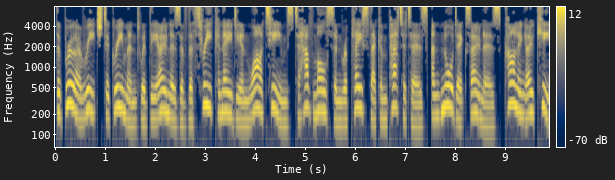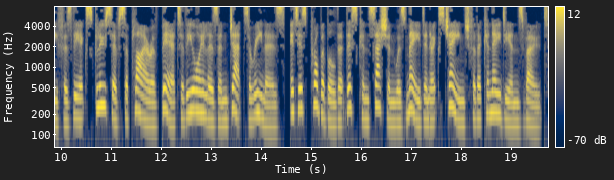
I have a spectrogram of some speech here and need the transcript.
the brewer reached agreement with the owners of the three Canadian WA teams to have Molson replace their competitors and Nordiques owners Carling O'Keefe as the exclusive supplier of beer to the Oilers and Jets arenas. It is probable that this concession was made in exchange for the Canadiens' vote.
